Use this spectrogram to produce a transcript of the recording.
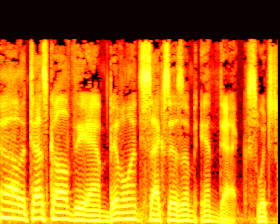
oh, the test called the Ambivalent Sexism Index, which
